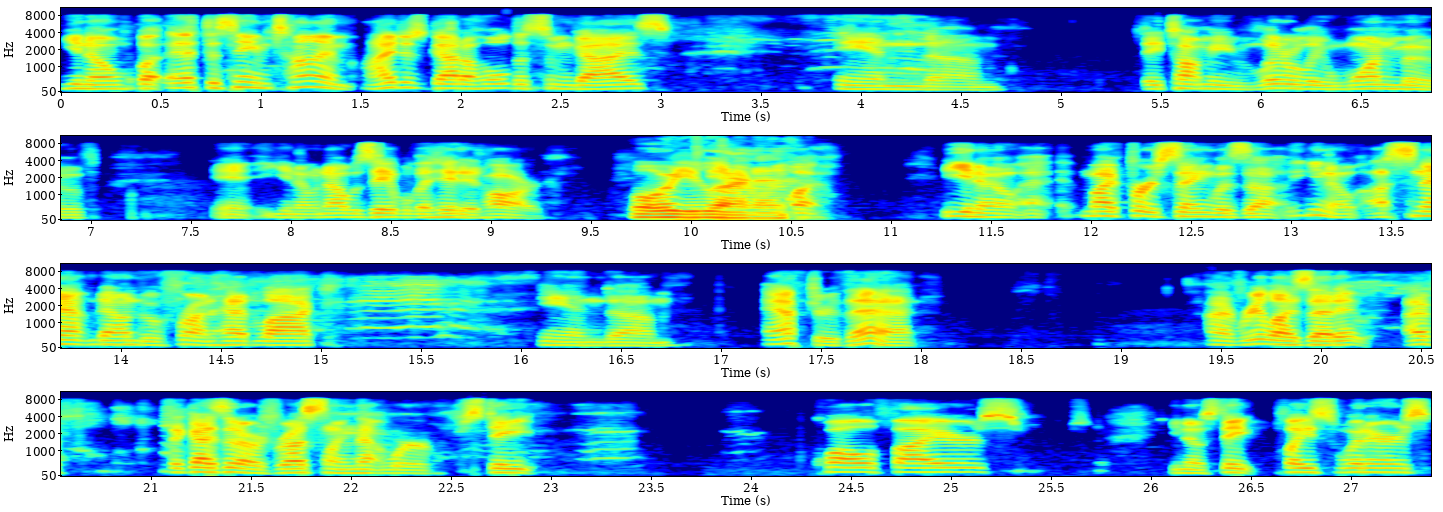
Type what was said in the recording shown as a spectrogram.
You know, but at the same time, I just got a hold of some guys, and um, they taught me literally one move you know, and I was able to hit it hard. What were you learning? But, you know, my first thing was, uh, you know, a snap down to a front headlock. And um, after that, I realized that it, I've, the guys that I was wrestling that were state qualifiers, you know, state place winners,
